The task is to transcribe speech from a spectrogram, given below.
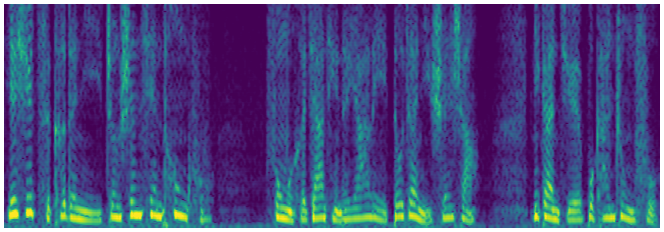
也许此刻的你正深陷痛苦，父母和家庭的压力都在你身上，你感觉不堪重负，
